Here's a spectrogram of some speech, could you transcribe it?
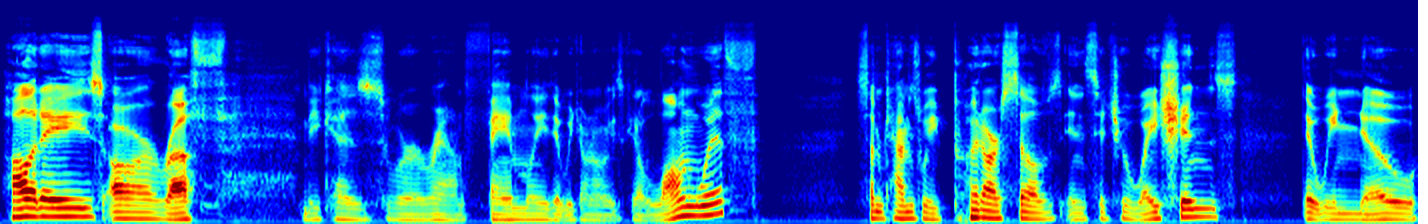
Holidays are rough because we're around family that we don't always get along with. Sometimes we put ourselves in situations that we know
